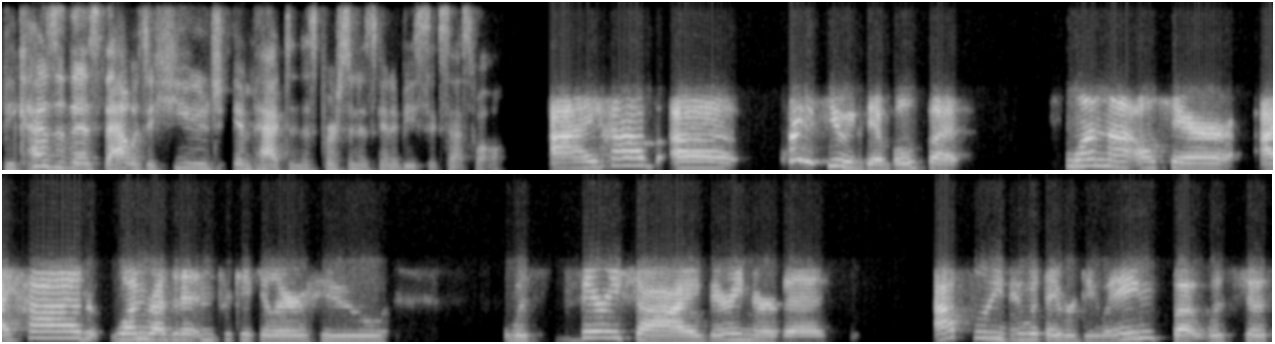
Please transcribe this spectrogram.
because of this that was a huge impact and this person is going to be successful. I have uh, quite a few examples, but one that I'll share I had one resident in particular who was very shy, very nervous, absolutely knew what they were doing, but was just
